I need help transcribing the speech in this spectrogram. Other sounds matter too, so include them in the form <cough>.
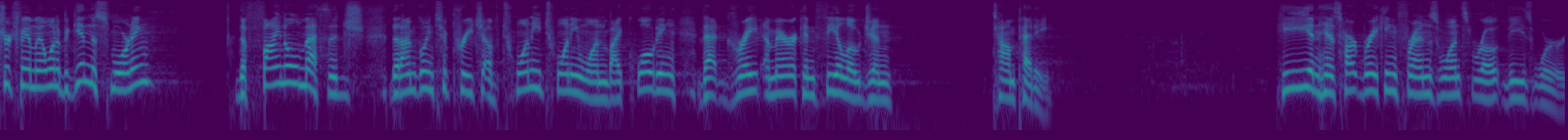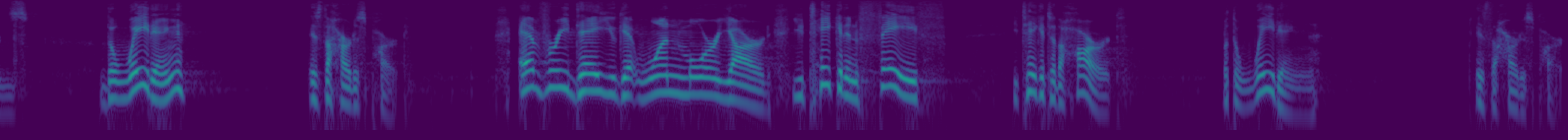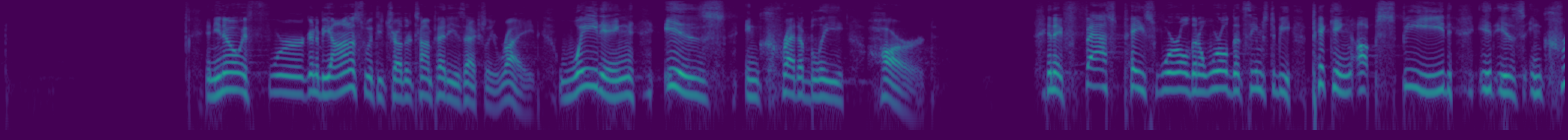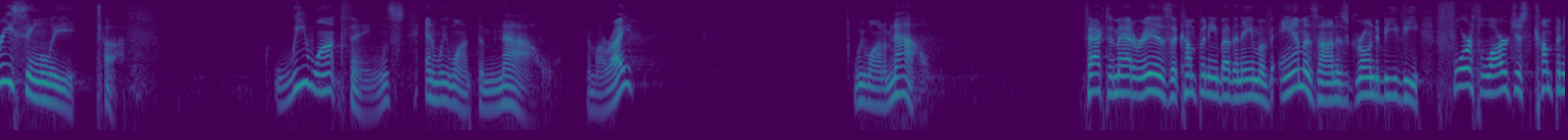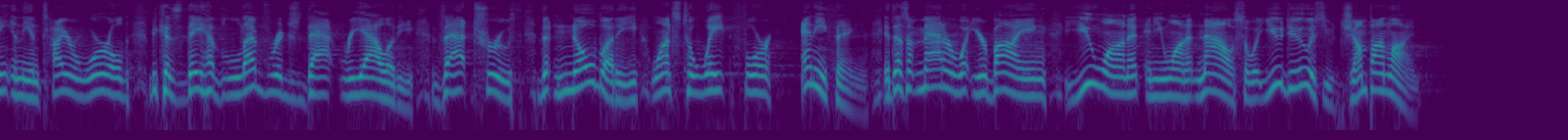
Church family, I want to begin this morning the final message that I'm going to preach of 2021 by quoting that great American theologian, Tom Petty. He and his heartbreaking friends once wrote these words The waiting is the hardest part. Every day you get one more yard. You take it in faith, you take it to the heart, but the waiting is the hardest part. And you know, if we're going to be honest with each other, Tom Petty is actually right. Waiting is incredibly hard. In a fast paced world, in a world that seems to be picking up speed, it is increasingly tough. We want things and we want them now. Am I right? We want them now. Fact of the matter is, a company by the name of Amazon has grown to be the fourth largest company in the entire world because they have leveraged that reality, that truth, that nobody wants to wait for anything. It doesn't matter what you're buying, you want it and you want it now. So, what you do is you jump online,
